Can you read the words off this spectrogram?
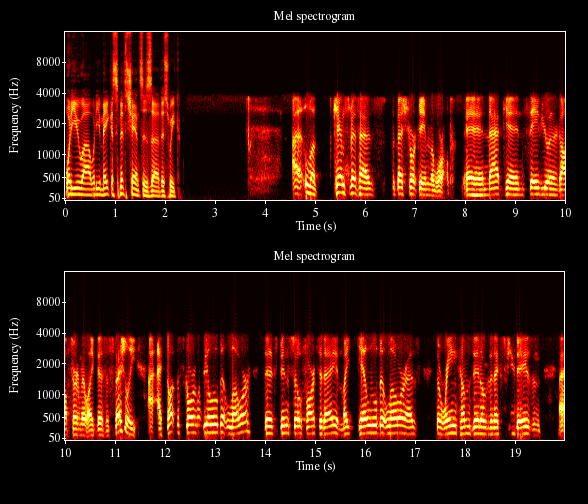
what do you what do you make of Smith's chances this week? look, Cam Smith has the best short game in the world, and that can save you in a golf tournament like this. Especially, I, I thought the score would be a little bit lower than it's been so far today. It might get a little bit lower as the rain comes in over the next few days and uh,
